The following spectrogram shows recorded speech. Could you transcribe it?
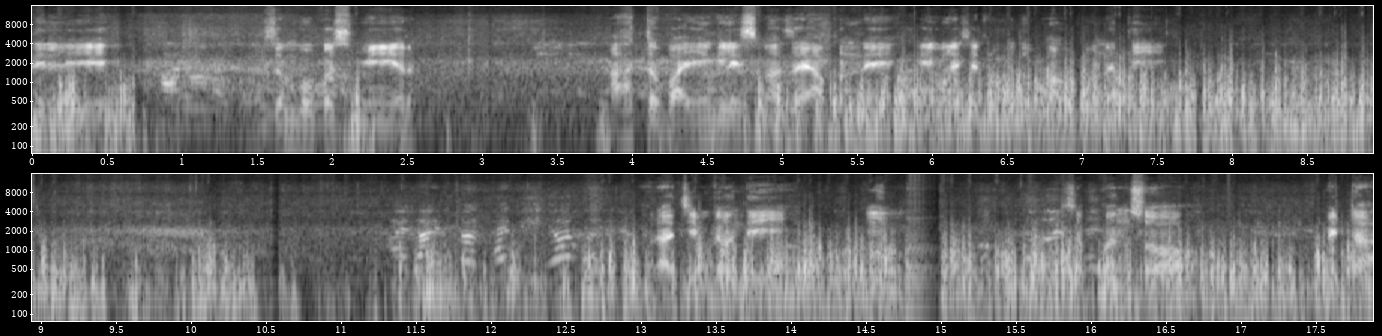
દિલ્હી, જમ્મુ કાશ્મીર. આ તો ભાઈ ઇંગ્લિશમાં છે, આપણને ઇંગ્લિશ એટલું બધું ભાવતું નથી. રાજીવ ગાંધી છપ્પનસો મીટર.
